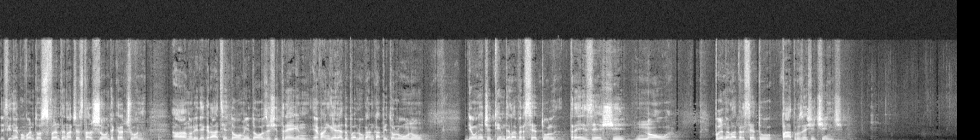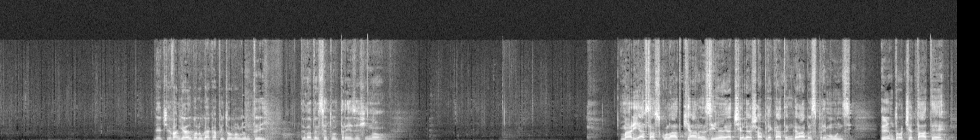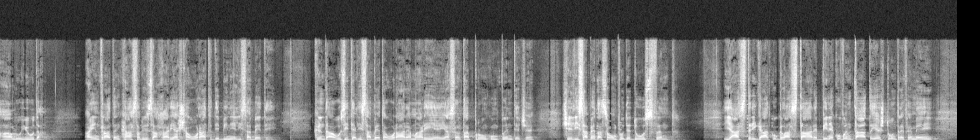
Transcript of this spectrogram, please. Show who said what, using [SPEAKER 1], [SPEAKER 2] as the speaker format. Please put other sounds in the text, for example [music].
[SPEAKER 1] Deschide cuvântul sfânt în acest ajun de Crăciun a anului de grație 2023 în Evanghelia după Luca în capitolul 1, de unde citim de la versetul 39 până la versetul 45. Deci Evanghelia după Luca, capitolul 1, de la versetul 39. Maria s-a sculat chiar în zilele acelea și a plecat în grabă spre munți, într-o cetate a lui Iuda. A intrat în casa lui Zaharia și a urat de bine Elisabetei. Când a auzit Elisabeta urarea Mariei, i-a săltat pruncul în pântece și Elisabeta s-a umplut de Duhul Sfânt. Ea a strigat cu glas tare, binecuvântată ești tu între femei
